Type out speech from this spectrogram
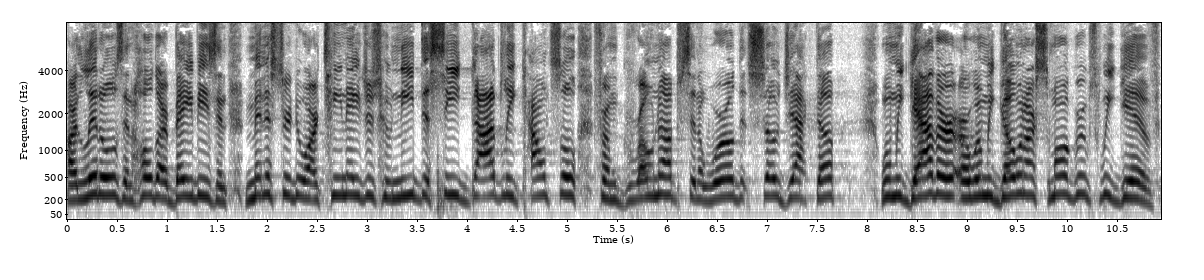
our littles and hold our babies and minister to our teenagers who need to see godly counsel from grown ups in a world that's so jacked up. When we gather or when we go in our small groups, we give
